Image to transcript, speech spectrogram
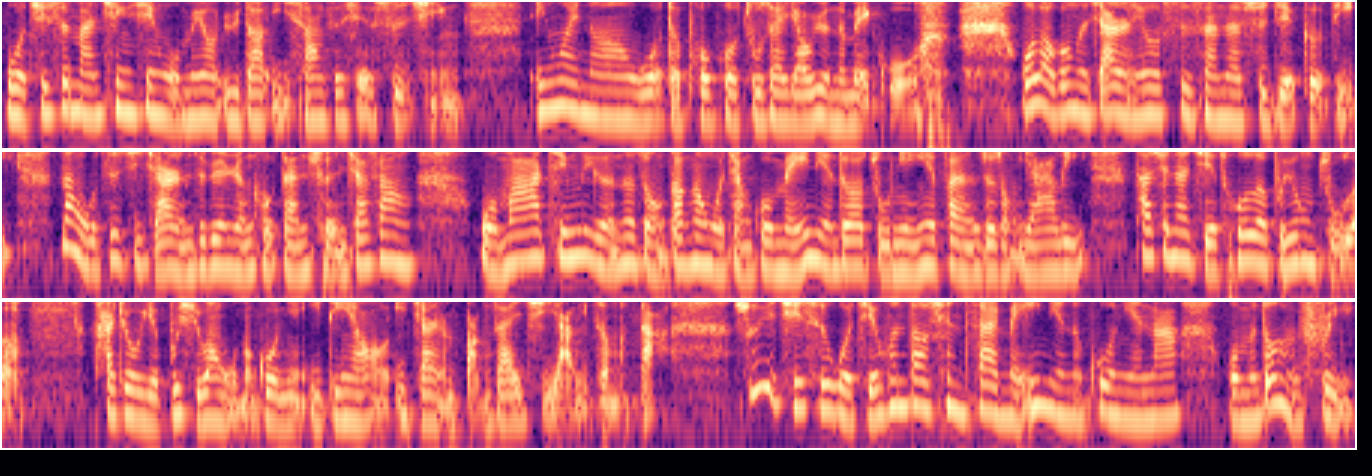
我其实蛮庆幸我没有遇到以上这些事情，因为呢，我的婆婆住在遥远的美国，我老公的家人又四散在世界各地。那我自己家人这边人口单纯，加上我妈经历了那种刚刚我讲过每一年都要煮年夜饭的这种压力，她现在解脱了，不用煮了，她就也不希望我们过年一定要一家人绑在一起，压力这么大。所以其实我结婚到现在，每一年的过年呢，我们都很 free。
